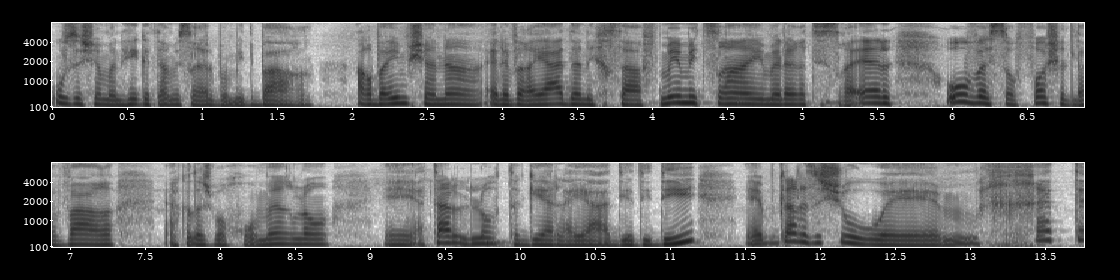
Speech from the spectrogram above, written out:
הוא זה שמנהיג את עם ישראל במדבר. 40 שנה אל עבר היעד הנכסף, ממצרים אל ארץ ישראל, ובסופו של דבר, הקדוש ברוך הוא אומר לו, "אה, אתה לא תגיע ליעד, ידידי, אה, בגלל איזשהו אה, חטא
